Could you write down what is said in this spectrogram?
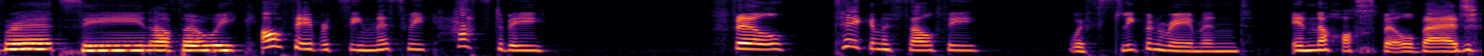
Favorite scene of the week. Our favourite scene this week has to be Phil taking a selfie with sleeping Raymond in the hospital bed.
